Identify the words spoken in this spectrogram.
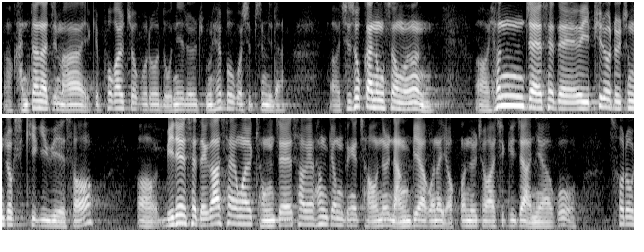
어, 간단하지만 이렇게 포괄적으로 논의를 좀 해보고 싶습니다. 어, 지속 가능성은 어, 현재 세대의 필요를 충족시키기 위해서 어, 미래 세대가 사용할 경제, 사회 환경 등의 자원을 낭비하거나 여건을 저하시키지 아니하고 서로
